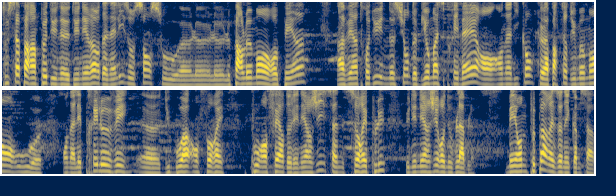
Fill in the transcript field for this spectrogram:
Tout ça par un peu d'une erreur d'analyse au sens où le, le, le, Parlement européen avait introduit une notion de biomasse primaire en indiquant qu'à partir du moment où on allait prélever du bois en forêt pour en faire de l'énergie, ça ne serait plus une énergie renouvelable. Mais on ne peut pas raisonner comme ça.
